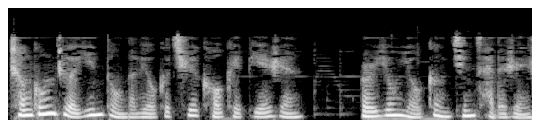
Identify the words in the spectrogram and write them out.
成功者因懂得留个缺口给别人，而拥有更精彩的人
